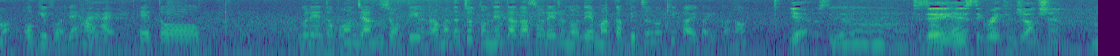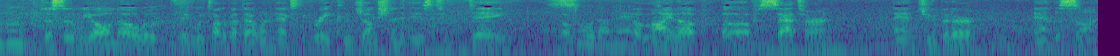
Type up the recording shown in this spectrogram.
ん、大きい声ではいはいえっ、とグレートコンジャンクションっていうのはまたちょっとネタがそれるのでまた別の機会がいいかな Yeah. Let's do that. うん Today そうね is the Great Conjunction. うんうん Just so we all know, we'll, maybe we'll talk about that one next. The Great Conjunction is today. そうだね the lineup of Saturn and Jupiter and the Sun.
